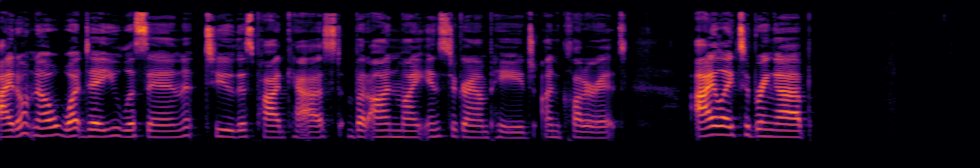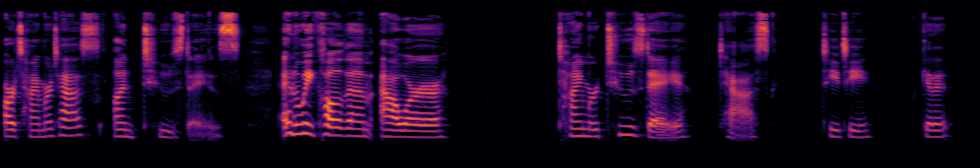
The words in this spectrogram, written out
I don't know what day you listen to this podcast, but on my Instagram page, Unclutter It, I like to bring up our timer tasks on Tuesdays. And we call them our Timer Tuesday task. TT, get it?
